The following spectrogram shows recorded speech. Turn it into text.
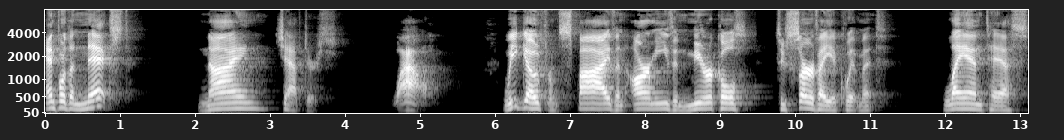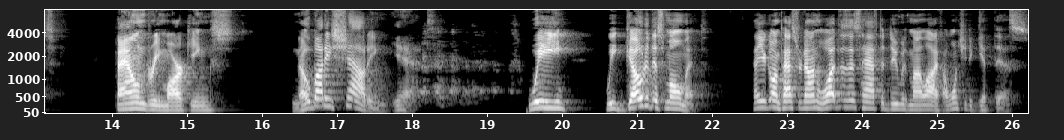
And for the next nine chapters, wow, we go from spies and armies and miracles to survey equipment, land test, boundary markings. Nobody's shouting yet. We, we go to this moment. Now you're going, Pastor Don, what does this have to do with my life? I want you to get this.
